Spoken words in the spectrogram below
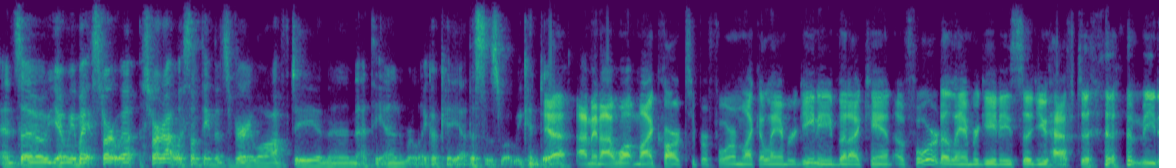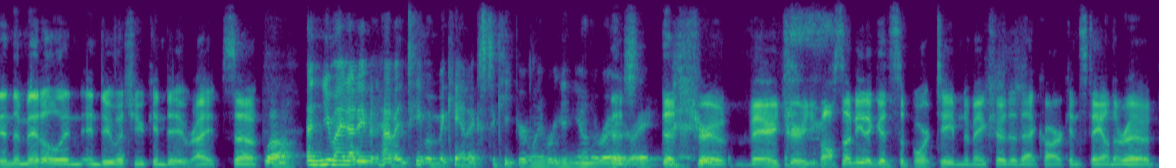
And so, you know, we might start with, start out with something that's very lofty, and then at the end, we're like, okay, yeah, this is what we can do. Yeah, I mean, I want my car to perform like a Lamborghini, but I can't afford a Lamborghini, so you have to meet in the middle and, and do what you can do, right? So, well, and you might not even have a team of mechanics to keep your Lamborghini on the road, that's, right? That's true, very true. You also need a good support team to make sure that that car can stay on the road.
